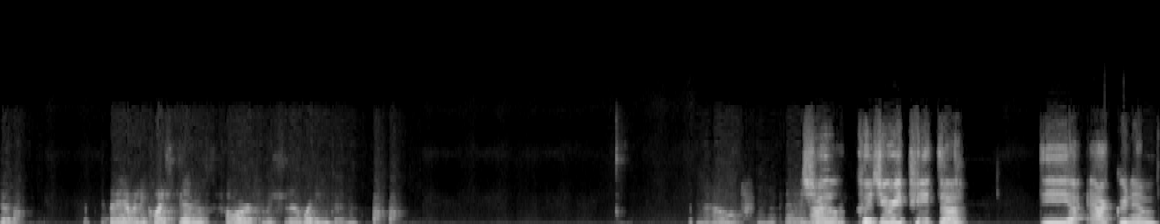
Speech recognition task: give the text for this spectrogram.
Good. Anybody have any questions for Commissioner Whittington? No? Okay. Could you, could you repeat the, the acronym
